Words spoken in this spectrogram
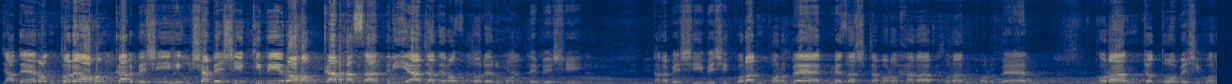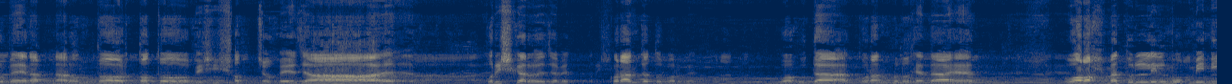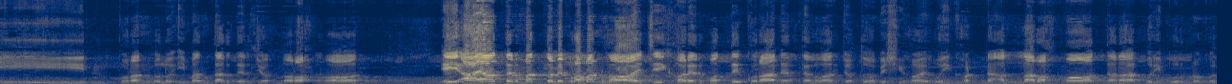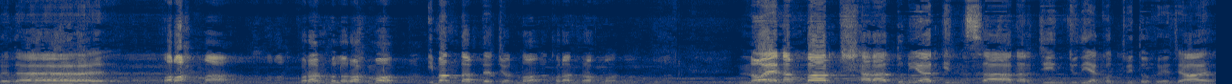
যাদের অন্তরে অহংকার বেশি, হিংসা বেশি, কিবির অহংকার, হাসাদ, রিয়া যাদের অন্তরের মধ্যে বেশি, তারা বেশি বেশি কোরআন পড়বেন, মেজাজটা বড় খারাপ, কোরআন পড়বেন। কোরআন যত বেশি পড়বেন, আপনার অন্তর তত বেশি স্বচ্ছ হয়ে যায়। পরিষ্কার হয়ে যাবে। কোরআন যত পড়বেন। ওয়াহুদা কোরআন হলো হেদায়েত। ওয়া রহমাতুল্লিল মুমিনিন, কোরআন হলো ইমানদারদের জন্য রহমত। এই আয়াতের মাধ্যমে প্রমাণ হয়, যে ঘরের মধ্যে কোরআনের তেলাওয়াত যত বেশি হয়, ওই ঘরটা আল্লাহ রহমত দ্বারা পরিপূর্ণ করে দেয়। রহমা। কোরআন হলো রহমত। ইমানদারদের জন্য কোরআন রহমত। নয় নাম্বার, সারা দুনিয়ার ইনসান আর জিন যদি একত্রিত হয়ে যায়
